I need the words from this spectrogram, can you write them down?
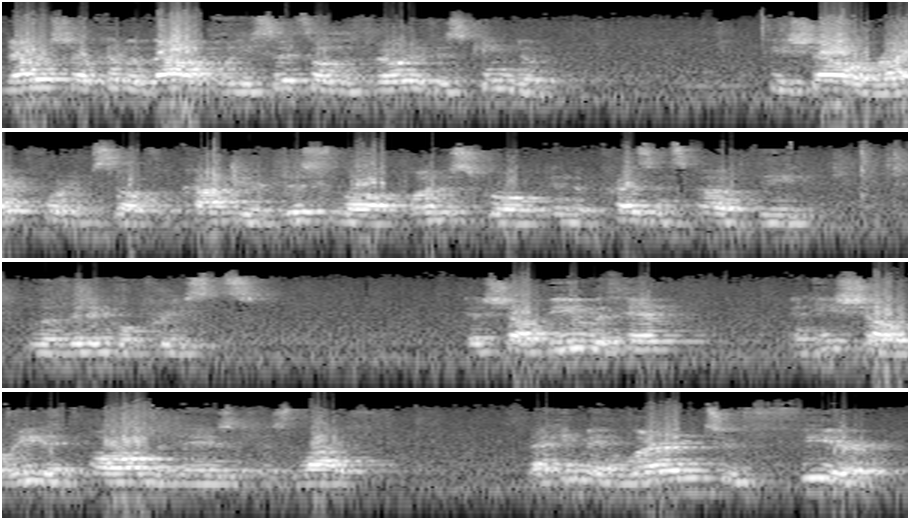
Now it shall come about when he sits on the throne of his kingdom, he shall write for himself a copy of this law on a scroll in the presence of the Levitical priests. It shall be with him, and he shall read it all the days of his life, that he may learn to fear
